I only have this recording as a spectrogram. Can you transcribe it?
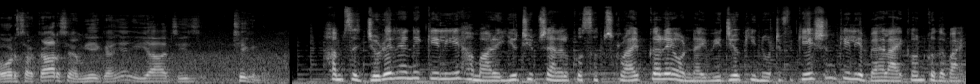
और सरकार से हम यही कहेंगे यह चीज़ ठीक नहीं। हमसे जुड़े रहने के लिए हमारे YouTube चैनल को सब्सक्राइब करें और नई वीडियो की नोटिफिकेशन के लिए बेल आइकॉन को दबाएँ।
